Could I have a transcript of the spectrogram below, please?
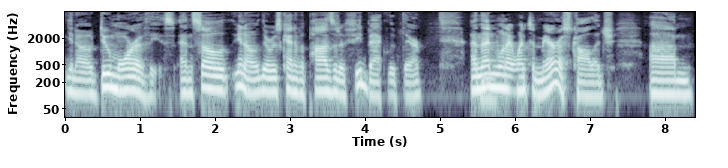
you know, do more of these. And so, you know, there was kind of a positive feedback loop there. And then hmm. when I went to Marist College, um,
